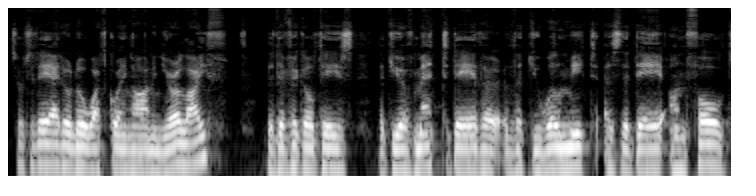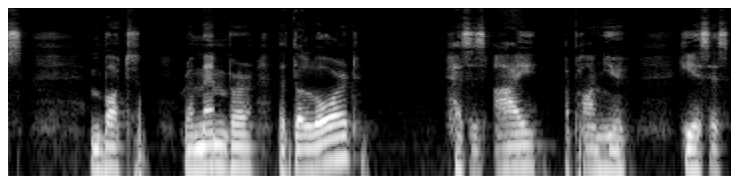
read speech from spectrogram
So today, I don't know what's going on in your life, the difficulties that you have met today, that you will meet as the day unfolds. But remember that the Lord has his eye upon you. He has his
